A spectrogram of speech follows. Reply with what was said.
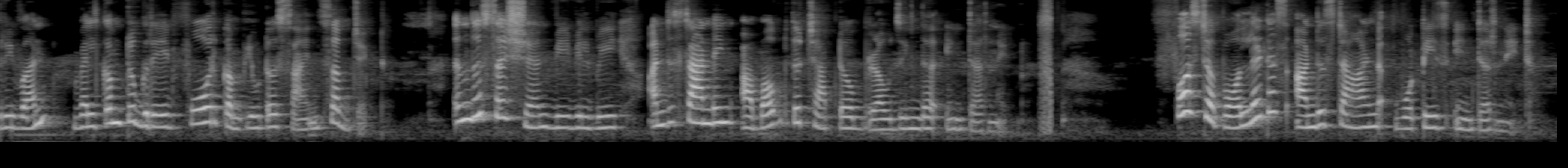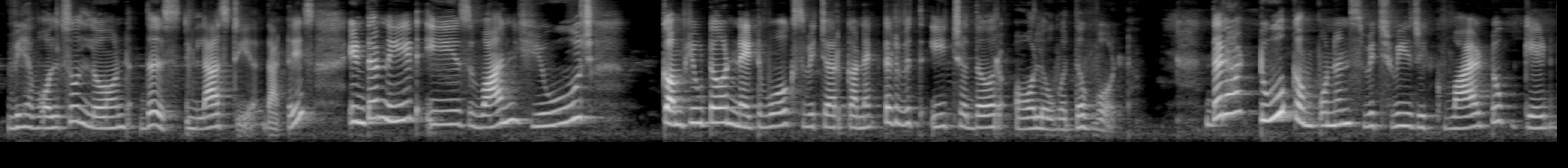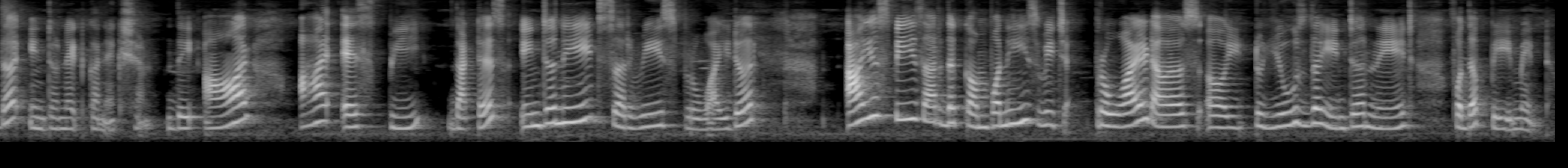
everyone, welcome to grade 4 computer science subject. In this session, we will be understanding about the chapter browsing the internet. First of all, let us understand what is internet. We have also learned this in last year that is internet is one huge computer networks which are connected with each other all over the world there are two components which we require to get the internet connection. They are ISP that is Internet Service Provider. ISPs are the companies which provide us uh, to use the internet for the payment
